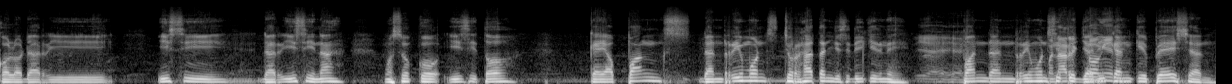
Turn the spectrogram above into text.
kalau dari isi dari isi nah masuk ke isi toh kayak Punks dan Rimon curhatan je sedikit nih Iya, iya. Pan dan Rimon situ Menarik dong jadikan key passion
